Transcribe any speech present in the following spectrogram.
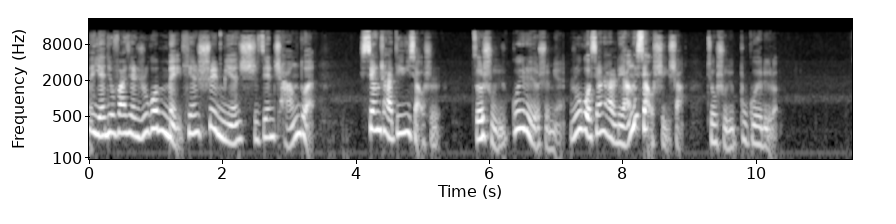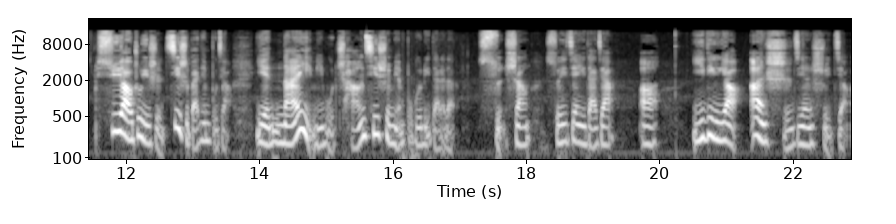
那研究发现，如果每天睡眠时间长短相差低于一小时。则属于规律的睡眠，如果相差两小时以上，就属于不规律了。需要注意是，即使白天补觉，也难以弥补长期睡眠不规律带来的损伤。所以建议大家啊，一定要按时间睡觉。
